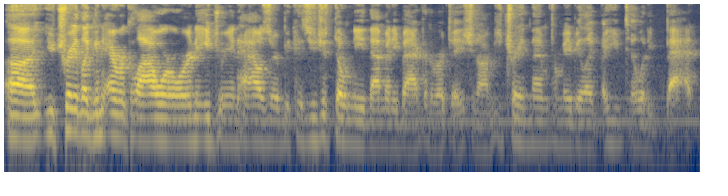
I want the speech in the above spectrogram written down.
uh, you trade like an Eric Lauer or an Adrian Houser because you just don't need that many back of the rotation arms. You trade them for maybe like a utility bat.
